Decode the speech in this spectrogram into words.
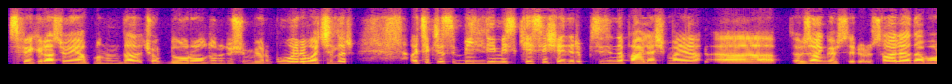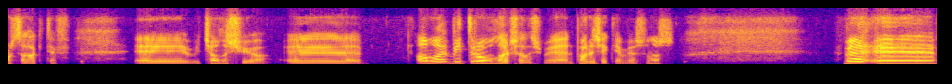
spekülasyon yapmanın da çok doğru olduğunu düşünmüyorum. Umarım açılır. Açıkçası bildiğimiz kesin şeyleri sizinle paylaşmaya e, özen gösteriyoruz. Hala da borsa aktif e, çalışıyor. E, ama withdrawal'lar çalışmıyor. Yani para çekemiyorsunuz. Ve eee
